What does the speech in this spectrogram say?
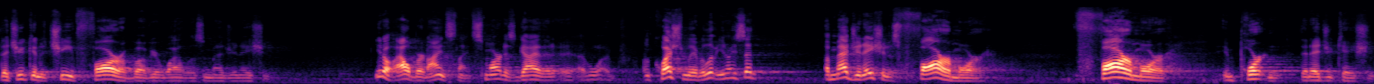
that you can achieve far above your wildest imagination. You know, Albert Einstein, smartest guy that uh, unquestionably ever lived, you know, he said, imagination is far more, far more important than education.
